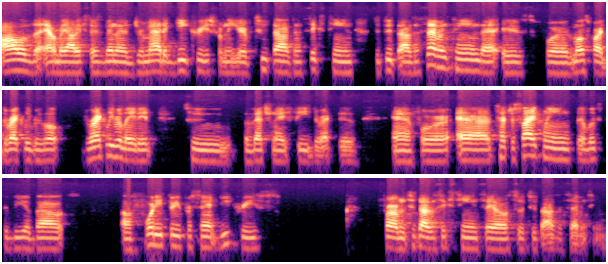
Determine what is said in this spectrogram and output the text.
all of the antibiotics, there's been a dramatic decrease from the year of 2016 to 2017 that is, for the most part, directly result, directly related to the veterinary feed directive. And for uh, tetracyclines, there looks to be about a 43% decrease from 2016 sales to 2017.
